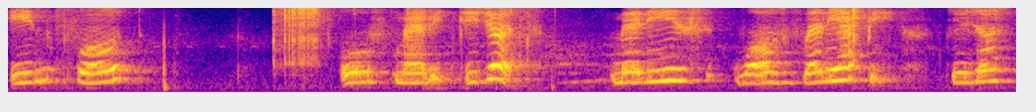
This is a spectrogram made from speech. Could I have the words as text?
in front of Mary. Jesus. Mary was very happy. Jesus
